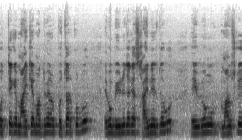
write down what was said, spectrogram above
প্রত্যেকে মাইকের মাধ্যমে আমরা প্রচার করব এবং বিভিন্ন জায়গায় সাইনেজ দেবো এবং মানুষকে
